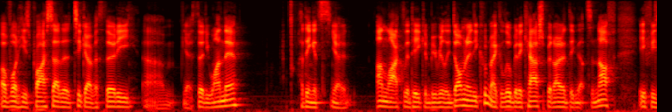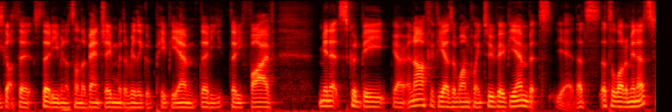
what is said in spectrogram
of what he's priced at a tick over 30, um, you know, 31 there. I think it's you know unlikely that he can be really dominant. He could make a little bit of cash, but I don't think that's enough if he's got 30 minutes on the bench, even with a really good PPM. 30, 35 minutes could be you know enough if he has a 1.2 PPM, but yeah, that's that's a lot of minutes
